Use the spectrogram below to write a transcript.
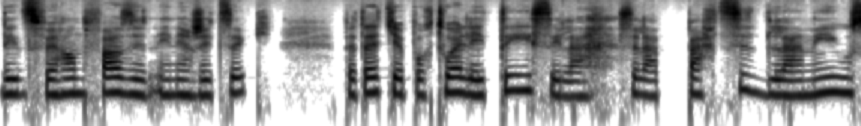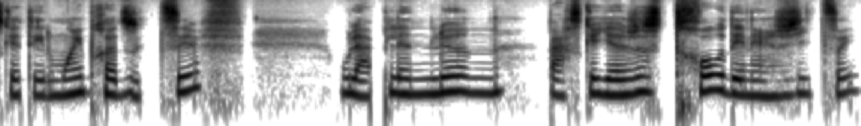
des différentes phases énergétiques. Peut-être que pour toi, l'été, c'est la, partie de l'année où ce tu es le moins productif, ou la pleine lune, parce qu'il y a juste trop d'énergie, tu sais.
